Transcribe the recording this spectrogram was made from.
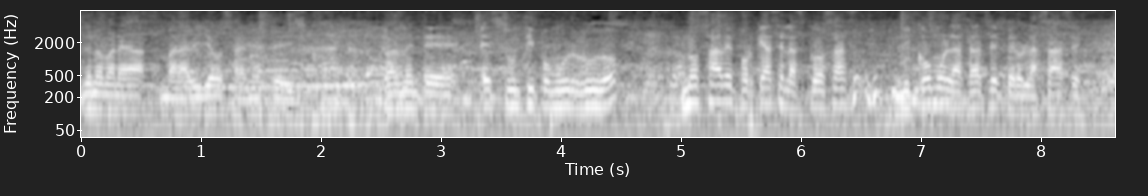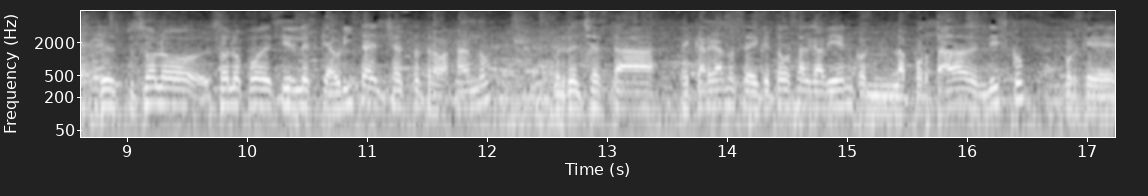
de una manera maravillosa en este disco. Realmente es un tipo muy rudo, no sabe por qué hace las cosas ni cómo las hace, pero las hace. Entonces, pues, solo, solo puedo decirles que ahorita el Cha está trabajando, el Cha está encargándose de que todo salga bien con la portada del disco, porque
